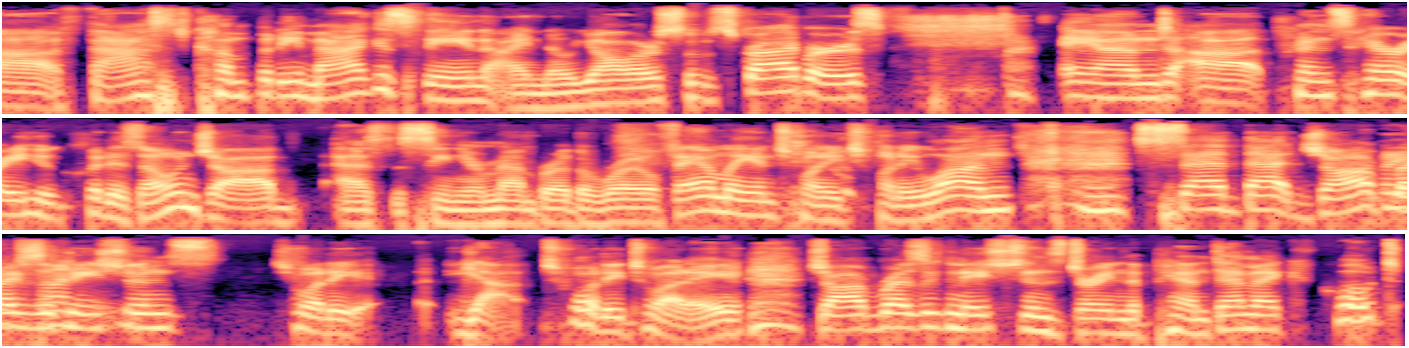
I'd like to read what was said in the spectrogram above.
uh, Fast Company magazine. I know y'all are subscribers. And uh, Prince Harry, who quit his own job as the senior member of the royal family in 2021, said that job resignations 20 yeah 2020 job resignations during the pandemic quote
